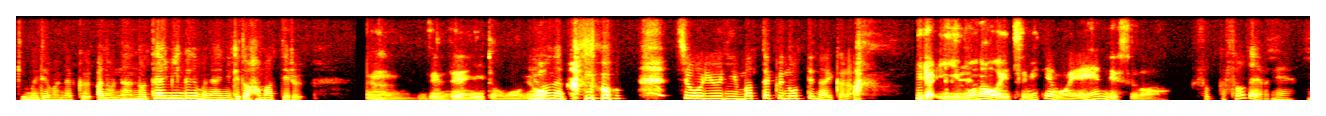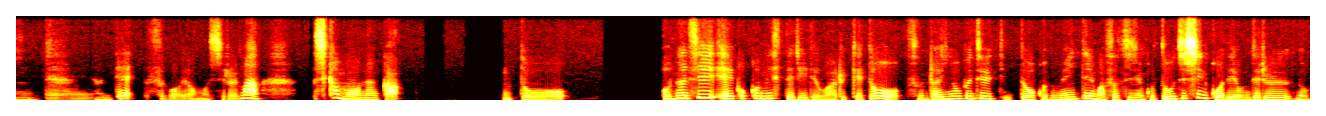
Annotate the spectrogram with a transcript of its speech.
義務ではなく、あの、何のタイミングでもないねんけど、ハマってる。うん、全然いいと思う世のよ。中の 潮流に全く乗ってないから。いや、いいものはいつ見てもええんですわ。そっか、そうだよね。うん。うん。なんで、すごい面白い。まあ、しかもなんか、うんと、同じ英国ミステリーではあるけど、その Line of Duty とこのメインテーマ殺人を同時進行で読んでるの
